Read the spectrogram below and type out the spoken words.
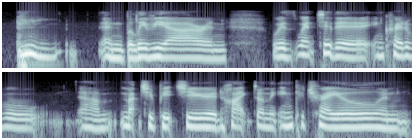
and Bolivia, and was went to the incredible um, Machu Picchu and hiked on the Inca Trail and.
